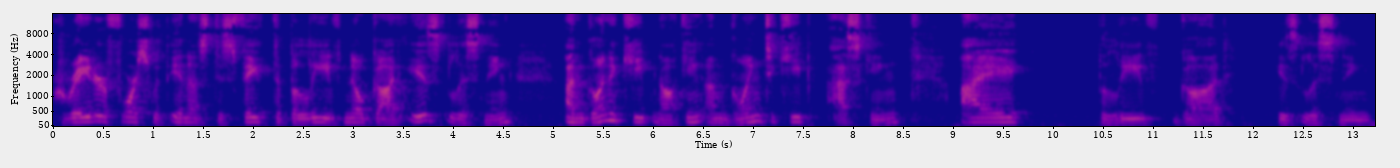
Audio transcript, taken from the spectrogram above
greater force within us, this faith to believe, no, God is listening. I'm going to keep knocking. I'm going to keep asking. I believe God is listening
